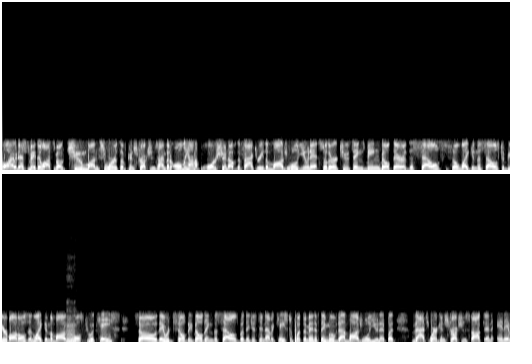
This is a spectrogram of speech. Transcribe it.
Well, I would estimate they lost about two months worth of construction time, but only on a portion of the factory, the module unit. So there are two things being built there the cells, so liken the cells to beer bottles and liken the modules to a case. So they would still be building the cells, but they just didn't have a case to put them in if they moved that module unit. But that's where construction stopped, and and it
